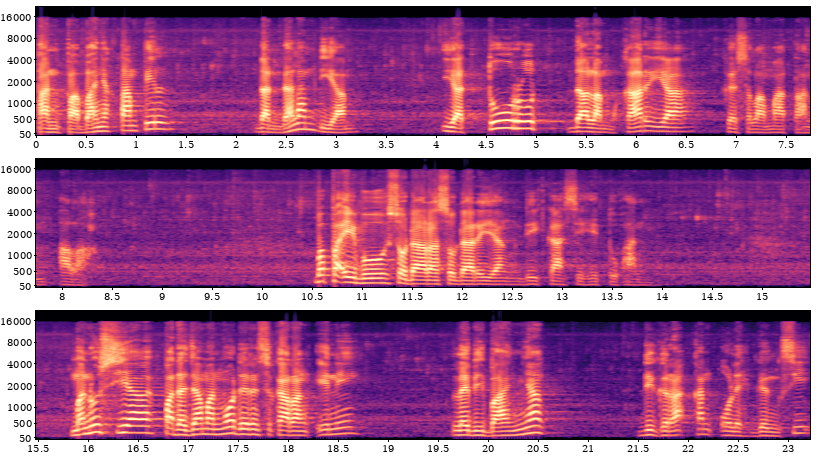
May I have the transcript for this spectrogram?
Tanpa banyak tampil dan dalam diam, ia turut dalam karya keselamatan Allah. Bapak, ibu, saudara-saudari yang dikasihi Tuhan, manusia pada zaman modern sekarang ini lebih banyak digerakkan oleh gengsi,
